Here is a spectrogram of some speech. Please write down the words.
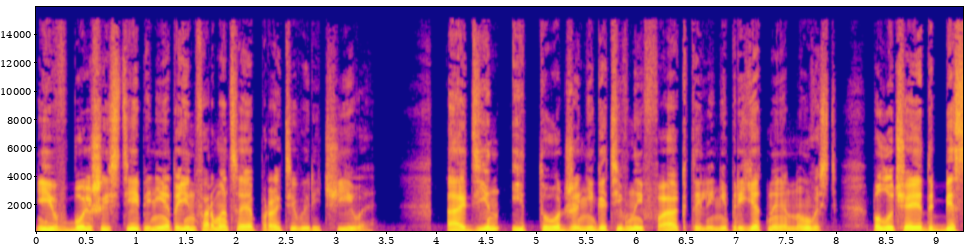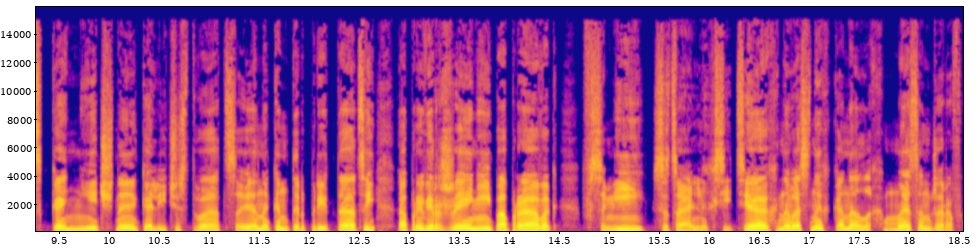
И в большей степени эта информация противоречивая один и тот же негативный факт или неприятная новость получает бесконечное количество оценок, интерпретаций, опровержений, поправок в СМИ, социальных сетях, новостных каналах мессенджеров.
